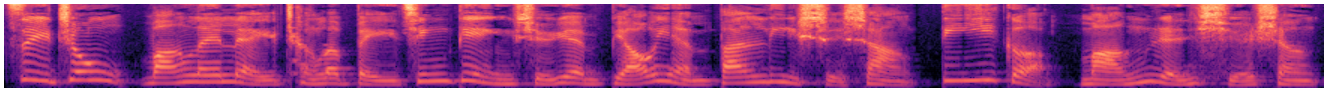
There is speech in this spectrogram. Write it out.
最终，王磊磊成了北京电影学院表演班历史上第一个盲人学生。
